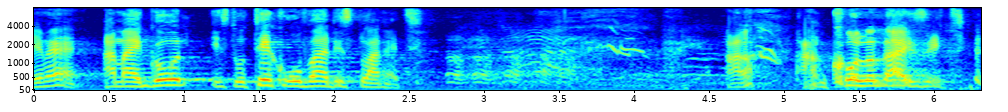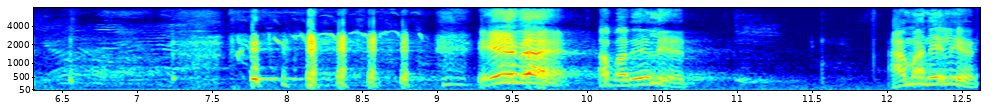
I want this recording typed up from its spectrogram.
Amen. And my goal is to take over this planet and, and colonize it. Amen. I'm an alien. I'm an alien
